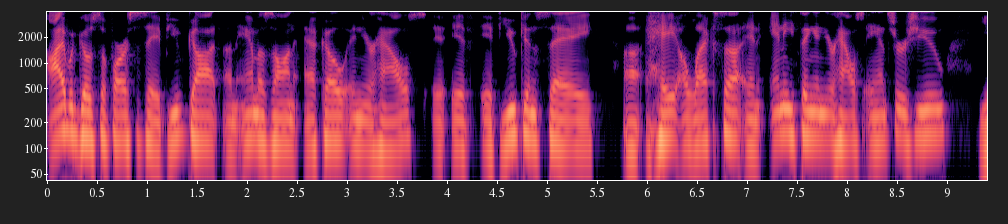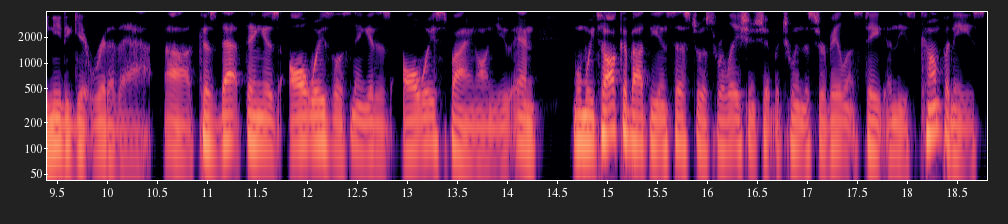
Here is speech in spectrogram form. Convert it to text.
I would go so far as to say, if you've got an Amazon Echo in your house, if if you can say, uh, "Hey Alexa," and anything in your house answers you, you need to get rid of that because uh, that thing is always listening. It is always spying on you. And when we talk about the incestuous relationship between the surveillance state and these companies,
